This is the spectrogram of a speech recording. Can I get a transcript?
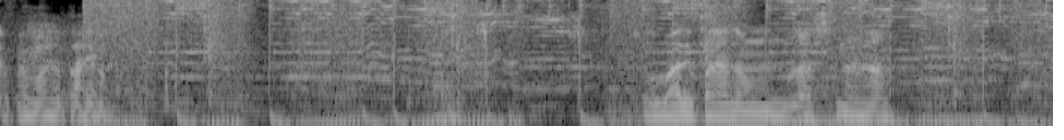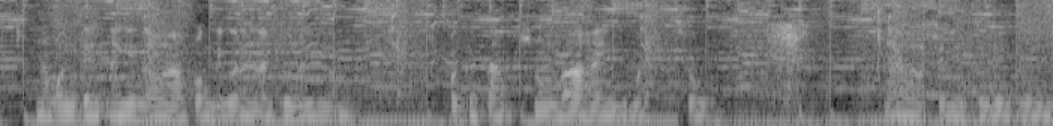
kape muna tayo. So, bali pala nung last na na content na ginawa ko, hindi ko na natuloy yung pagkatapos ng bahay, di ba? So, ano actually tuloy ko yun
